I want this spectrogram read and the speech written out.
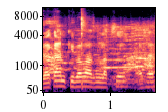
দেখেন কীভাবে আগুন লাগছে আচ্ছা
